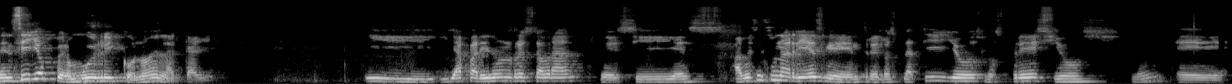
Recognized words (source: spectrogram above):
sencillo, pero muy rico, ¿no? En la calle. Y, ya para ir a un restaurante, pues sí es a veces un arriesgue entre los platillos, los precios, ¿no? Eh,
